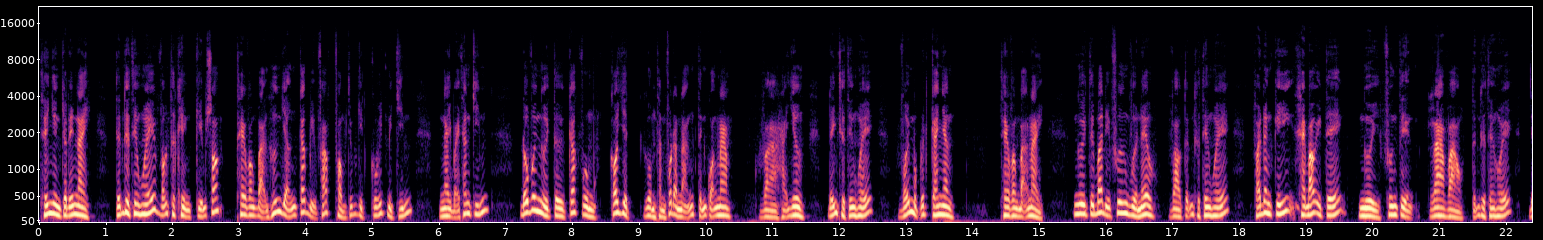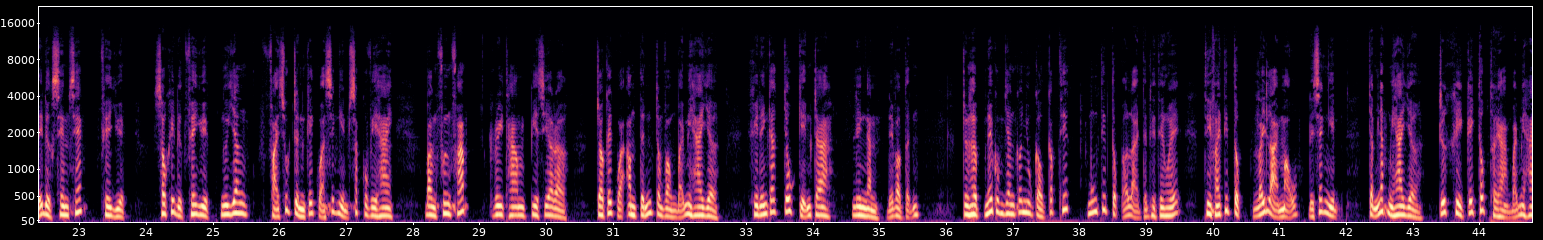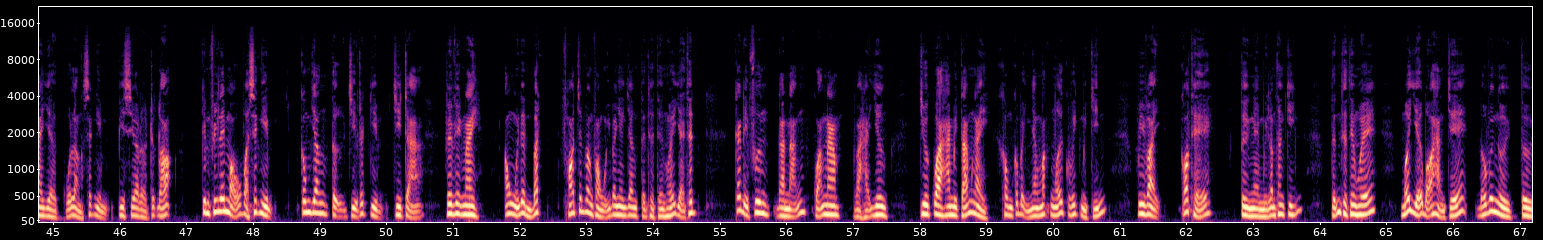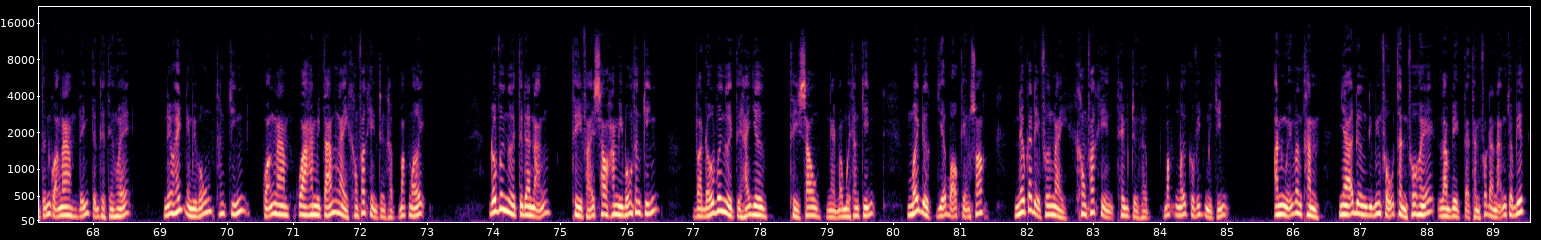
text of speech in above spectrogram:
Thế nhưng cho đến nay, tỉnh Thừa Thiên Huế vẫn thực hiện kiểm soát theo văn bản hướng dẫn các biện pháp phòng chống dịch COVID-19 ngày 7 tháng 9 đối với người từ các vùng có dịch gồm thành phố Đà Nẵng, tỉnh Quảng Nam, và Hải Dương đến Thừa Thiên Huế với mục đích cá nhân. Theo văn bản này, người từ ba địa phương vừa nêu vào tỉnh Thừa Thiên Huế phải đăng ký khai báo y tế người phương tiện ra vào tỉnh Thừa Thiên Huế để được xem xét phê duyệt. Sau khi được phê duyệt, người dân phải xuất trình kết quả xét nghiệm SARS-CoV-2 bằng phương pháp real-time PCR cho kết quả âm tính trong vòng 72 giờ khi đến các chốt kiểm tra liên ngành để vào tỉnh. Trường hợp nếu công dân có nhu cầu cấp thiết muốn tiếp tục ở lại tỉnh Thừa Thiên Huế thì phải tiếp tục lấy lại mẫu để xét nghiệm chậm nhất 12 giờ trước khi kết thúc thời hạn 72 giờ của lần xét nghiệm PCR trước đó. Kinh phí lấy mẫu và xét nghiệm, công dân tự chịu trách nhiệm chi trả. Về việc này, ông Nguyễn Đình Bách, Phó Chánh Văn phòng Ủy ban nhân dân tỉnh Thừa Thiên Huế giải thích, các địa phương Đà Nẵng, Quảng Nam và Hải Dương chưa qua 28 ngày không có bệnh nhân mắc mới COVID-19. Vì vậy, có thể từ ngày 15 tháng 9, tỉnh Thừa Thiên Huế mới dỡ bỏ hạn chế đối với người từ tỉnh Quảng Nam đến tỉnh Thừa Thiên Huế. Nếu hết ngày 14 tháng 9, Quảng Nam qua 28 ngày không phát hiện trường hợp mắc mới. Đối với người từ Đà Nẵng thì phải sau 24 tháng 9 và đối với người từ Hải Dương thì sau ngày 30 tháng 9 mới được dỡ bỏ kiểm soát nếu các địa phương này không phát hiện thêm trường hợp mắc mới COVID-19. Anh Nguyễn Văn Thành, nhà ở đường Điện Biên Phủ, thành phố Huế, làm việc tại thành phố Đà Nẵng cho biết,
